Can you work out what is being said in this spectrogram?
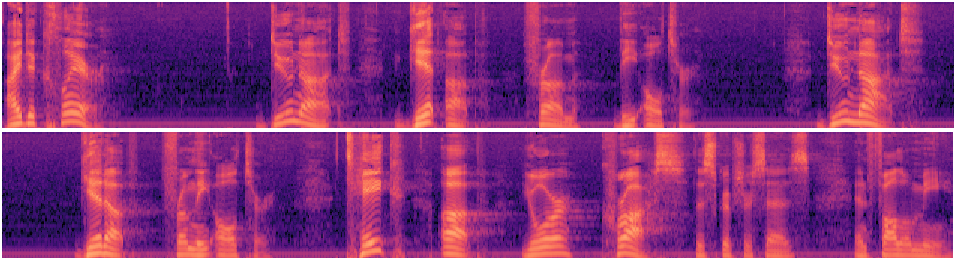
I declare do not get up from the altar. Do not get up from the altar. Take up your cross, the scripture says, and follow me.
